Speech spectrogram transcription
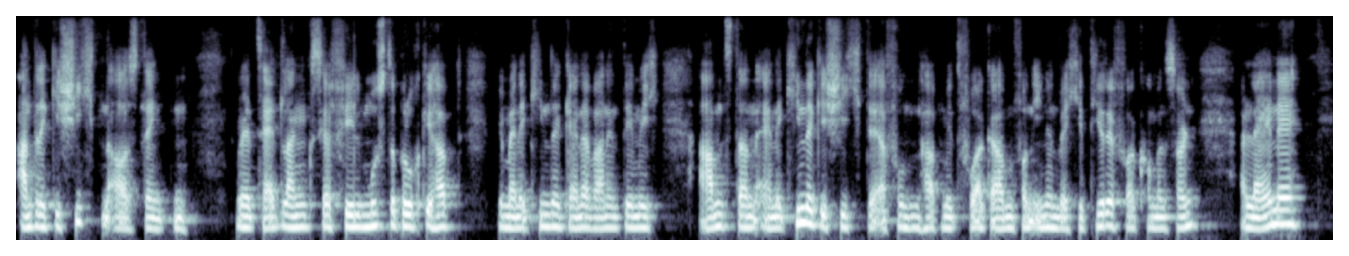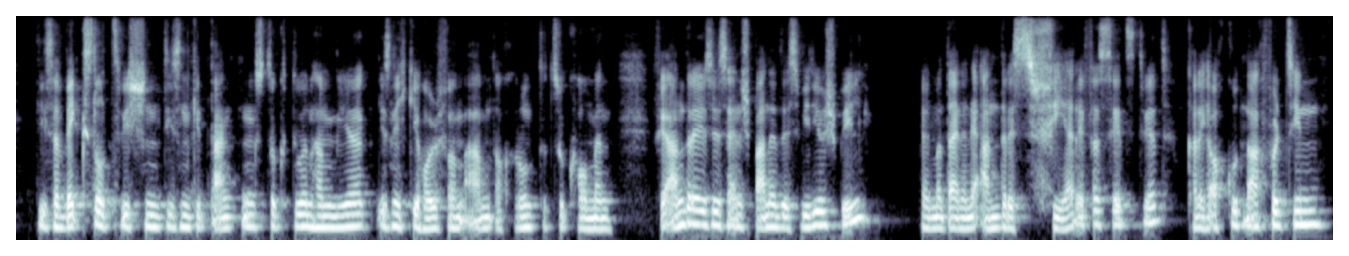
andere Geschichten ausdenken. Ich habe 'ne Zeit lang sehr viel Musterbruch gehabt, wie meine Kinder kleiner waren, indem ich abends dann eine Kindergeschichte erfunden habe mit Vorgaben von ihnen, welche Tiere vorkommen sollen. Alleine dieser Wechsel zwischen diesen Gedankenstrukturen haben mir irrsinnig geholfen, am Abend auch runterzukommen. Für andere ist es ein spannendes Videospiel, weil man da in eine andere Sphäre versetzt wird. Kann ich auch gut nachvollziehen,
